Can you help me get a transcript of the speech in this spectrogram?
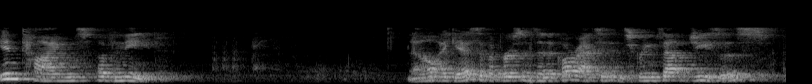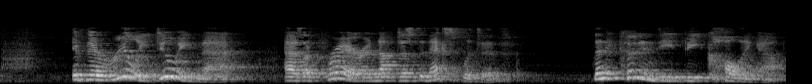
in times of need. Now, I guess if a person's in a car accident and screams out Jesus, if they're really doing that as a prayer and not just an expletive, then it could indeed be calling out.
